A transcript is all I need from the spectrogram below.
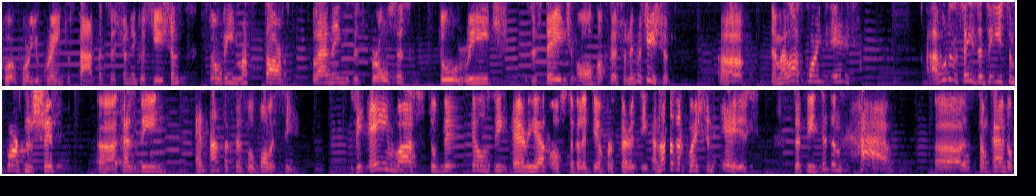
for, for Ukraine to start accession negotiations. So we must start planning this process to reach the stage of accession negotiations. Uh, and my last point is I wouldn't say that the Eastern Partnership uh, has been an unsuccessful policy. The aim was to build the area of stability and prosperity. Another question is that we didn't have uh, some kind of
